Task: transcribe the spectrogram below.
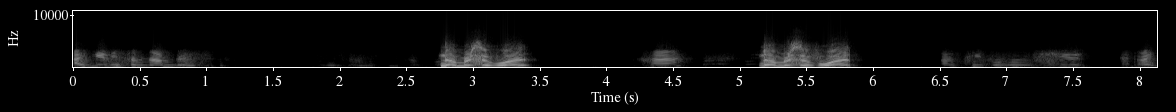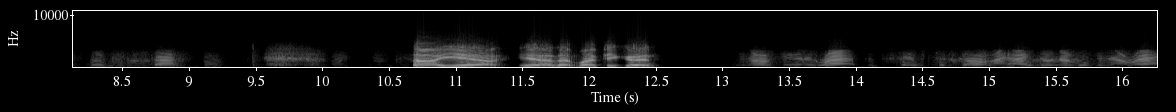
I can give you some numbers. Numbers of what? Huh? Numbers of what? Of people who shoot, like, and stuff. Oh yeah, yeah. That might be good. You know, if you're gonna go out to San Francisco, I, I know numbers in LA.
